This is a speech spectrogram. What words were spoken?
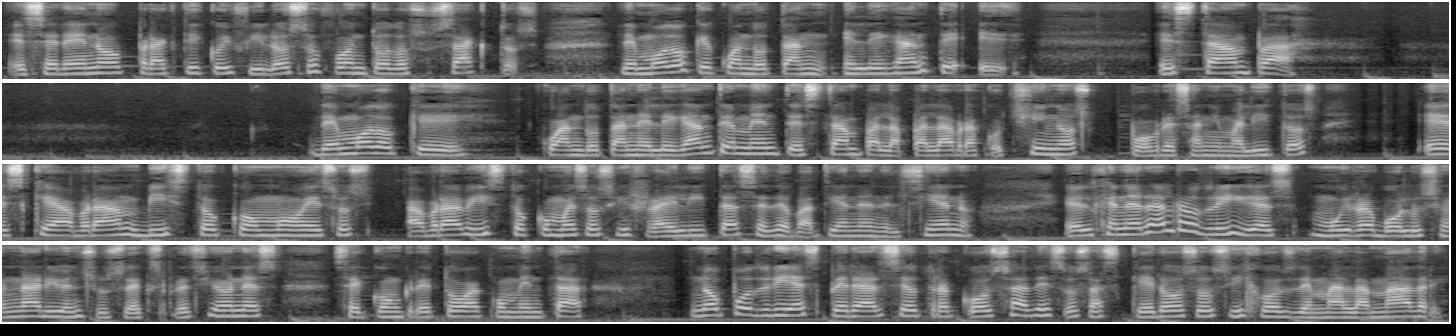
Es sereno, práctico y filósofo en todos sus actos. De modo que cuando tan elegante eh, estampa, de modo que cuando tan elegantemente estampa la palabra cochinos, pobres animalitos, es que habrán visto cómo esos, habrá visto cómo esos israelitas se debatían en el cielo. El general Rodríguez, muy revolucionario en sus expresiones, se concretó a comentar no podría esperarse otra cosa de esos asquerosos hijos de mala madre.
